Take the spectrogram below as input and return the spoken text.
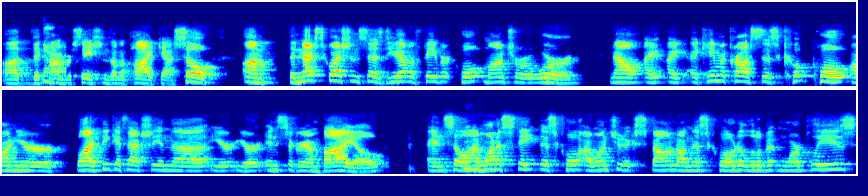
uh, the yeah. conversations on the podcast. So um, the next question says, "Do you have a favorite quote, mantra, or word?" Now, I, I, I came across this quote on your well, I think it's actually in the your your Instagram bio, and so mm-hmm. I want to state this quote. I want you to expound on this quote a little bit more, please,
